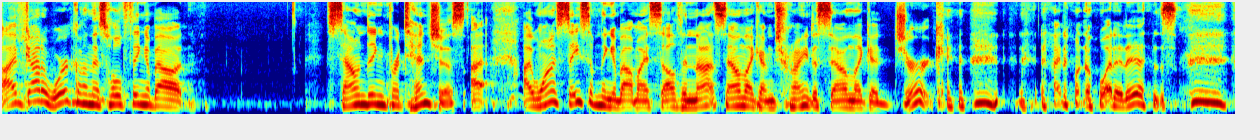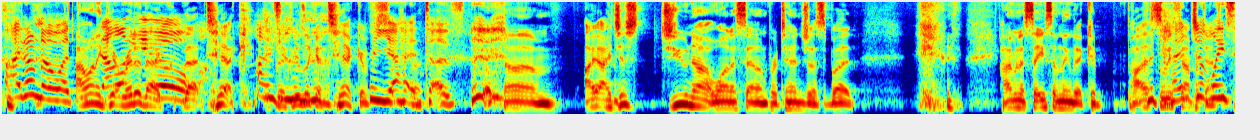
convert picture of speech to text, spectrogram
I've got to work on this whole thing about sounding pretentious. I I want to say something about myself and not sound like I'm trying to sound like a jerk. I don't know what it is. I don't know what I want to get rid of that that tick. It feels like a tick of Yeah, some- it does. Um, I, I just do not want to sound pretentious, but I'm going to say something that could possibly sound pretentious.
